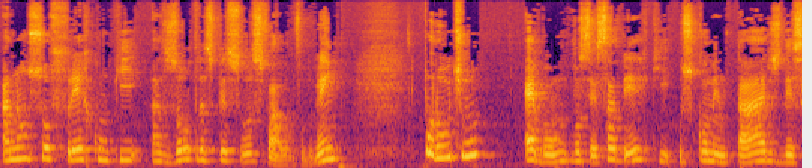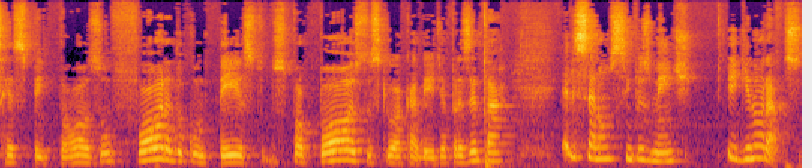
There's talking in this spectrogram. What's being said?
a não sofrer com o que as outras pessoas falam, tudo bem? Por último, é bom você saber que os comentários desrespeitosos ou fora do contexto dos propósitos que eu acabei de apresentar, eles serão simplesmente ignorados.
